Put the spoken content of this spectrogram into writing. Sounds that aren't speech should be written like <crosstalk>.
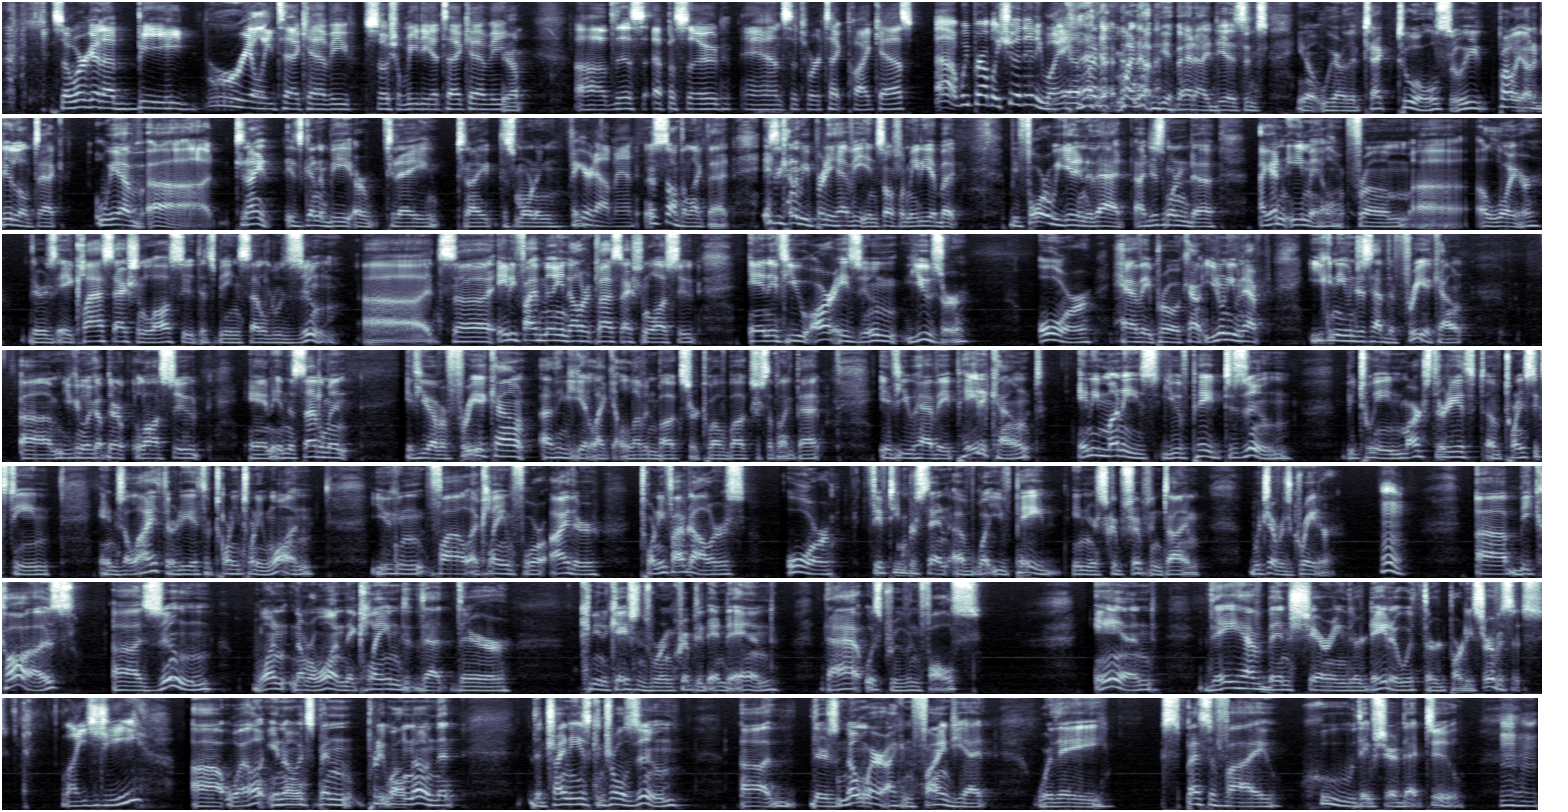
So we're gonna be really tech heavy, social media tech heavy. Yep. Uh, this episode, and since we're a tech podcast, uh, we probably should anyway. might, not, <laughs> might not be a bad idea since you know we are the tech tools. So we probably ought to do a little tech. We have uh tonight. It's going to be or today, tonight, this morning. Figure it out, man. It's something like that. It's going to be pretty heavy in social media. But before we get into that, I just wanted to. I got an email from uh, a lawyer. There's a class action lawsuit that's being settled with Zoom. Uh, it's a $85 million class action lawsuit. And if you are a Zoom user or have a pro account, you don't even have, you can even just have the free account. Um, you can look up their lawsuit. And in the settlement, if you have a free account, I think you get like 11 bucks or 12 bucks or something like that. If you have a paid account, any monies you've paid to Zoom between March 30th of 2016 and July 30th of 2021, you can file a claim for either $25 or 15% of what you've paid in your subscription time, whichever is greater. Uh, because uh, Zoom, one number one, they claimed that their communications were encrypted end to end. That was proven false. And they have been sharing their data with third party services. Like G? Uh, well, you know, it's been pretty well known that the Chinese control Zoom. Uh, there's nowhere I can find yet where they specify who they've shared that to.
